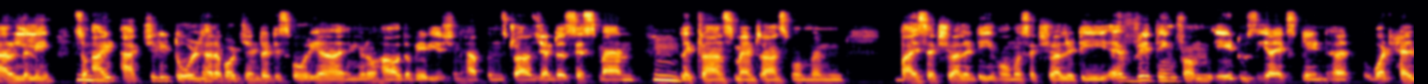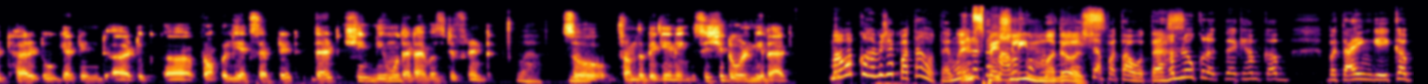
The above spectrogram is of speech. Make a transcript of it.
parallelly. So I actually told her about gender dysphoria and you know how the variation happens: transgender, cis man, Hmm. like trans man, trans woman, bisexuality, homosexuality, everything from A to Z. I explained her what helped her to get in uh, to uh, properly accept it. That she knew that I was different. wow So from the beginning, so she told me that. माँ बाप को हमेशा पता होता है। मुझे And लगता है माँ especially बाप को mothers. हमेशा पता होता है। हम लोग को लगता है कि हम कब बताएँगे कब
